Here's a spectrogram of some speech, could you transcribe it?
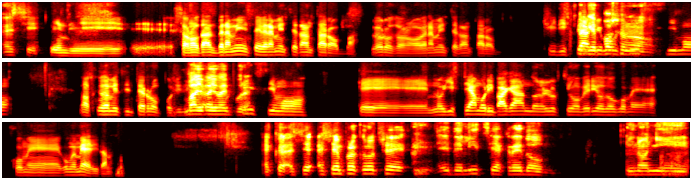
eh sì. Quindi eh, sono ta- veramente, veramente tanta roba. Loro sono veramente tanta roba. Ci dispiace possono... moltissimo. No, scusami, ti interrompo. Ci vai, vai, vai pure. che non gli stiamo ripagando nell'ultimo periodo come, come, come meritano. Ecco, è, sempre croce e delizia, credo, in ogni,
